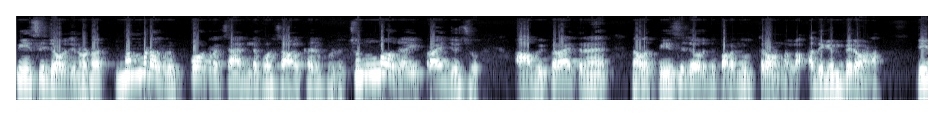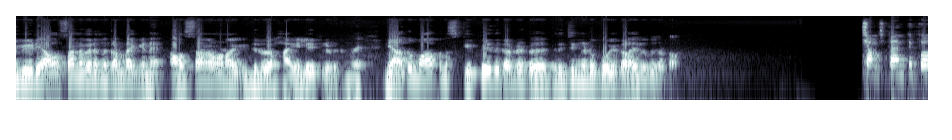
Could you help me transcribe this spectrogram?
പി സി ജോർജിനോട് നമ്മുടെ റിപ്പോർട്ടർ ചാനലിലെ കുറച്ച് ആൾക്കാർ പോയിട്ട് ചുമ്മാ ഒരു അഭിപ്രായം ചോദിച്ചു. ആ അഭിപ്രായത്തിന് നാളെ പി സി ജോർജ് പറഞ്ഞ ഉത്തരവുണ്ടല്ലോ. അത് ഗംഭീരമാണ്. ഈ വീഡിയോ അവസാനം വരുന്ന കണ്ടേക്കിനെ അവസാനമാണ് ഇതിനൊരു ഹൈലൈറ്റ് എടുക്കുന്നത്. ഇനി അത് മാത്രം സ്കിപ്പ് ചെയ്ത് കണ്ടിട്ട് തിരിച്ചിങ്ങോട്ട് പോയി കളയരുത് കേട്ടോ. സംസ്ഥാനത്ത് ഇപ്പോ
